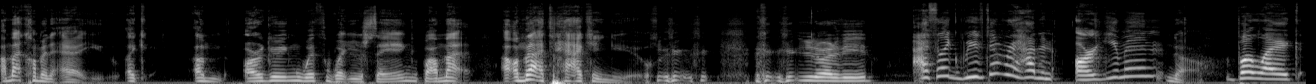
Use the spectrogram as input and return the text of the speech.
I'm not coming at you. Like I'm arguing with what you're saying, but I'm not. I'm not attacking you. you know what I mean? I feel like we've never had an argument, No. but like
